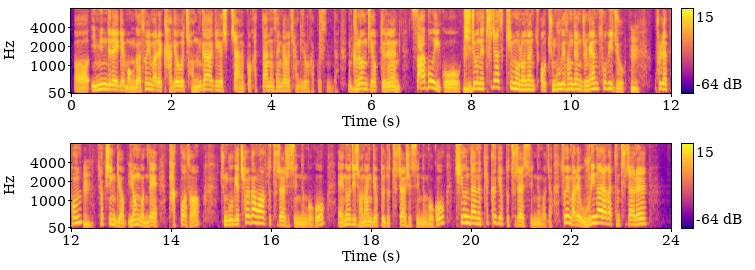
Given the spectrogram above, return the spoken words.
어 인민들에게 뭔가 소위 말해 가격을 전가하기가 쉽지 않을 것 같다는 생각을 장기적으로 갖고 있습니다. 그럼 그런 기업들은 싸 보이고 기존의 투자 scheme으로는 어 중국에 성장주면 소비주 음. 플랫폼, 음. 혁신 기업 이런 건데 바꿔서 중국의 철강 화학도 투자하실 수 있는 거고 에너지 전환 기업들도 투자하실 수 있는 거고 키운다는 tech 기업도 투자할 수 있는 거죠. 소위 말해 우리나라 같은 투자를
